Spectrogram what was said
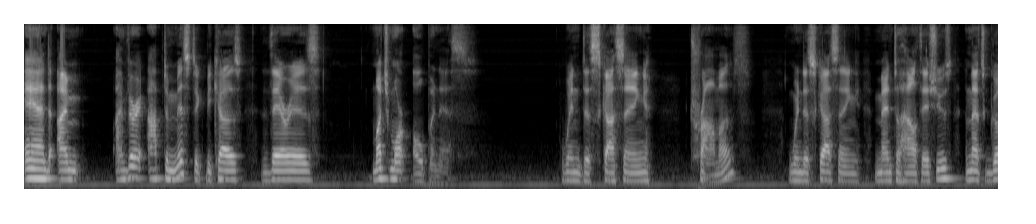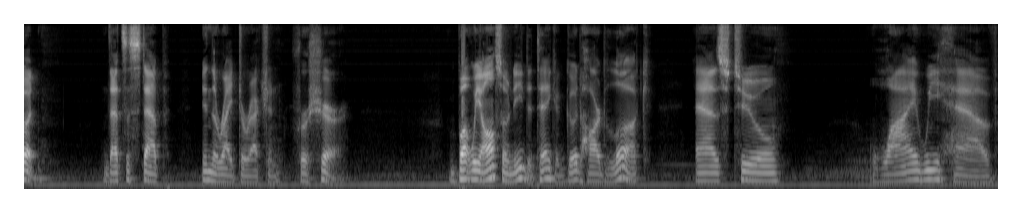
and I'm I'm very optimistic because there is much more openness when discussing traumas, when discussing mental health issues, and that's good. That's a step in the right direction for sure. But we also need to take a good hard look as to why we have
